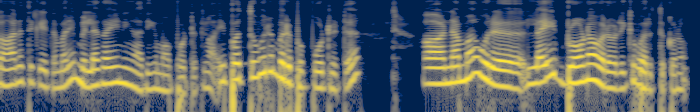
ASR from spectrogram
காரத்துக்கு ஏற்ற மாதிரி மிளகாயும் நீங்கள் அதிகமாக போட்டுக்கலாம். இப்போ துவரம்பருப்பு போட்டுட்டு நம்ம ஒரு லைட் ப்ரௌனாக வர வரைக்கும் வறுத்துக்கணும்.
